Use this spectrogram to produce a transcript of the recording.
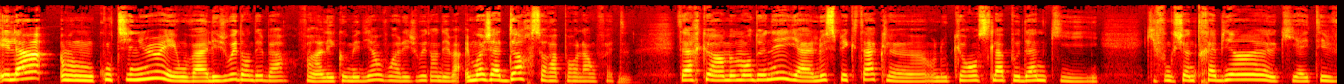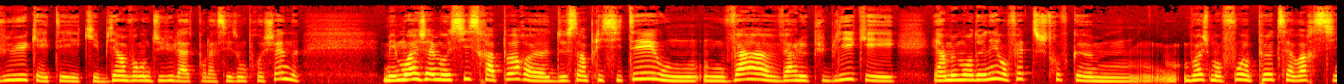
Et là, on continue et on va aller jouer dans des bars. Enfin, les comédiens vont aller jouer dans des bars. Et moi, j'adore ce rapport-là, en fait. C'est-à-dire qu'à un moment donné, il y a le spectacle, euh, en l'occurrence là, Podane, qui, qui fonctionne très bien, euh, qui a été vu, qui, a été, qui est bien vendu là, pour la saison prochaine. Mais moi, j'aime aussi ce rapport euh, de simplicité où on, va vers le public et, et à un moment donné, en fait, je trouve que hum, moi, je m'en fous un peu de savoir si.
